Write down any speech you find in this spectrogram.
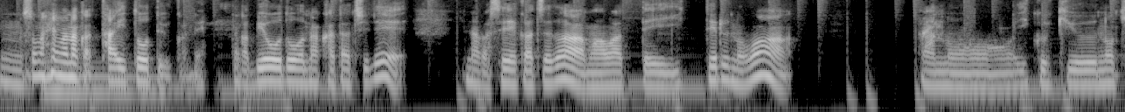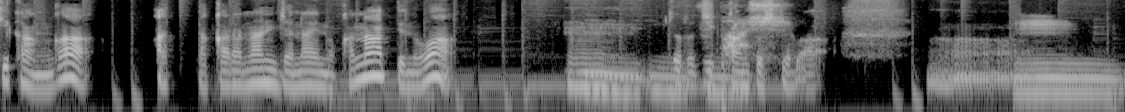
うん、その辺はなんか対等というかね、なんか平等な形で、なんか生活が回っていってるのは、あのー育休の期間があったからなんじゃないのかなっていうのは、うんうんちょっと実感としては、うん。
